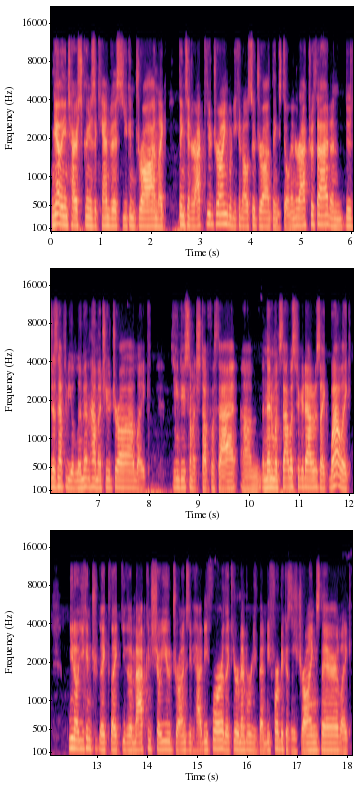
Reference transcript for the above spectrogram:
yeah, the entire screen is a canvas. You can draw and like things interact with your drawing, but you can also draw and things don't interact with that. And there doesn't have to be a limit on how much you draw. Like you can do so much stuff with that. Um, and then once that was figured out, it was like, wow, like you know, you can like like the map can show you drawings you've had before. Like you remember where you've been before because there's drawings there. Like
